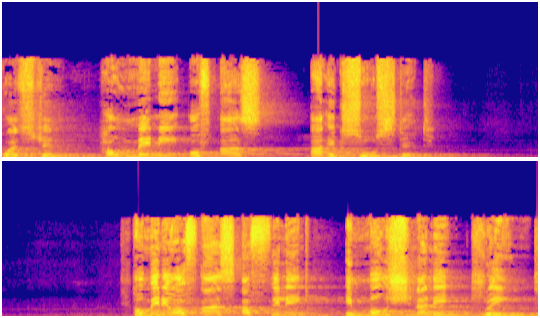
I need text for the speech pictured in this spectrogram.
question how many of us are exhausted? How many of us are feeling emotionally drained?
